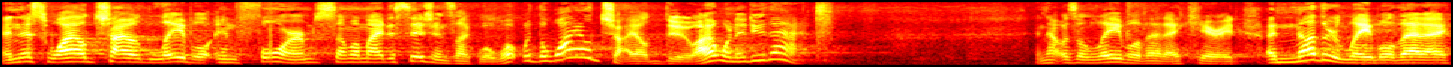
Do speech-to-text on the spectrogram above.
And this wild child label informed some of my decisions. Like, well, what would the wild child do? I want to do that. And that was a label that I carried. Another label that I,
